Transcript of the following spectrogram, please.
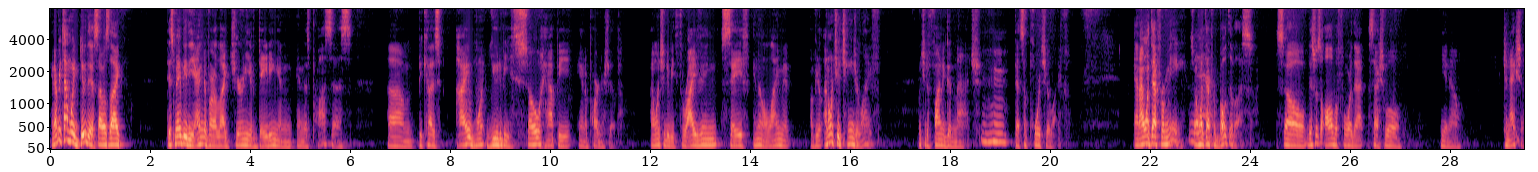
And every time we do this, I was like, this may be the end of our like journey of dating and, and this process um, because I want you to be so happy in a partnership. I want you to be thriving, safe, in an alignment of your. I don't want you to change your life. I want you to find a good match mm-hmm. that supports your life. And I want that for me. So I want that for both of us. So this was all before that sexual, you know, connection.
